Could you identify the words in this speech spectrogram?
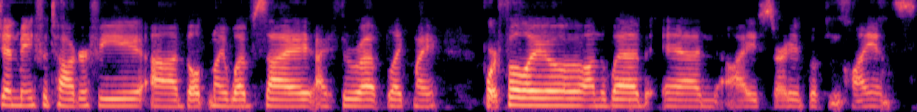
Jen May Photography, uh, built my website. I threw up like my portfolio on the web, and I started booking clients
